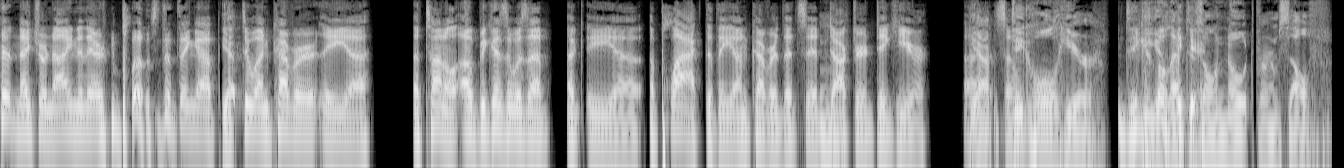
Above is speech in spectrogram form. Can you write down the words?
nitro nine in there and blows the thing up Yep. to uncover a uh, a tunnel. Oh, because it was a a a, uh, a plaque that they uncovered that said Mhm. "Doctor, dig here." Uh, yeah, so dig hole here. dig He hole left his own note for himself.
